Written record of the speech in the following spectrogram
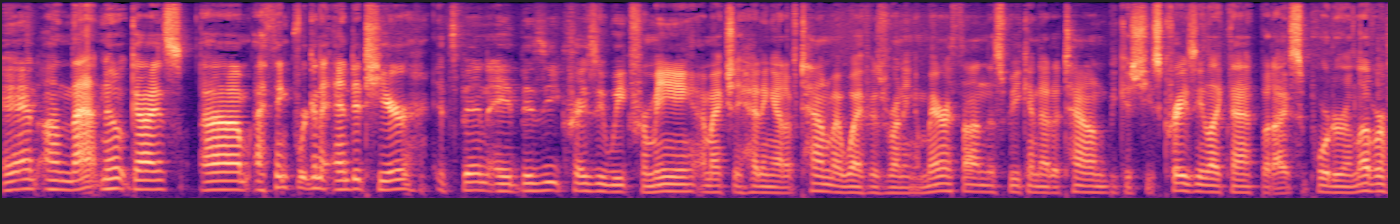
And on that note, guys, um, I think we're going to end it here. It's been a busy, crazy week for me. I'm actually heading out of town. My wife is running a marathon this weekend out of town because she's crazy like that, but I support her and love her,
